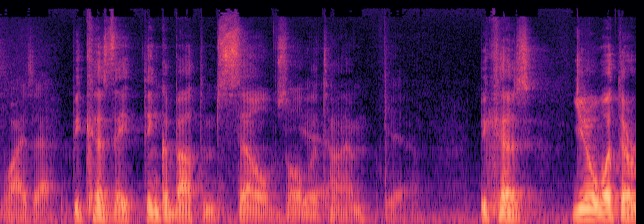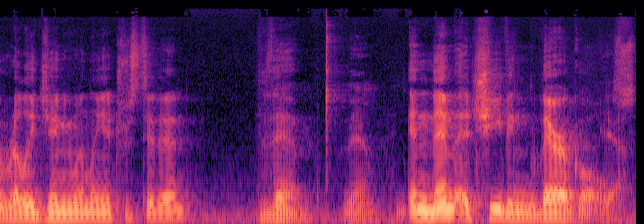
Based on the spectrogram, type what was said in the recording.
Why is that? Because they think about themselves all Yeah. the time. Yeah, Because you know what they're really genuinely interested in? Them. them. In them achieving their goals.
